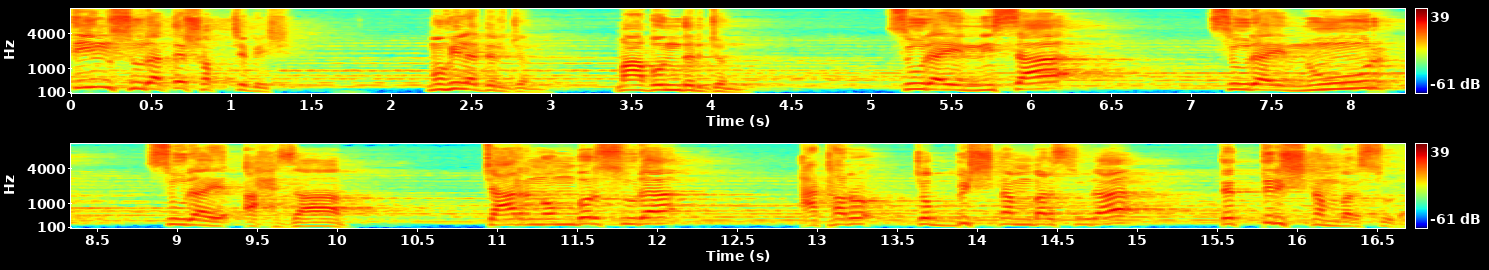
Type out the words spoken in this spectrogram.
তিন সুরাতে সবচেয়ে বেশি। মহিলাদের জন্য, মা বোনদের জন্য। সুরায় নিসা, সুরায় নূর, সুরায় আহজাব। চার নম্বর সুরা, আঠারো, চব্বিশ নম্বর সুরা, তেত্রিশ নম্বর সুরা।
